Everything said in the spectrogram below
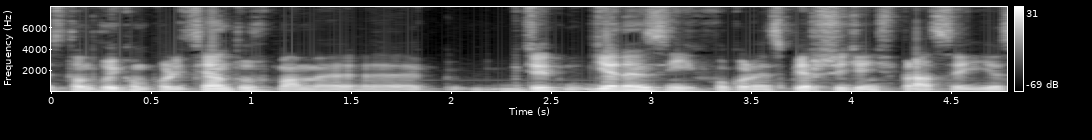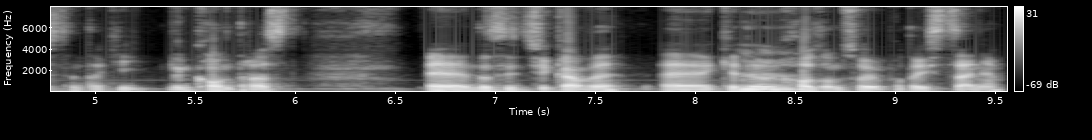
z tą dwójką policjantów mamy, gdzie jeden z nich w ogóle jest pierwszy dzień w pracy i jest ten taki kontrast dosyć ciekawy, kiedy mm. chodzą sobie po tej scenie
